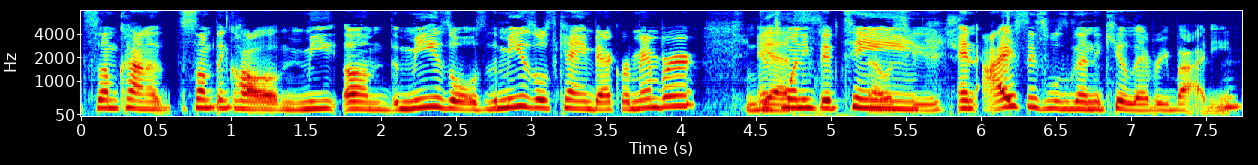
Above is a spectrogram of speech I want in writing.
some kind of something called me, um, the measles. The measles came back, remember? In Yes, that was 2015. huge. And ISIS was going to kill everybody.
